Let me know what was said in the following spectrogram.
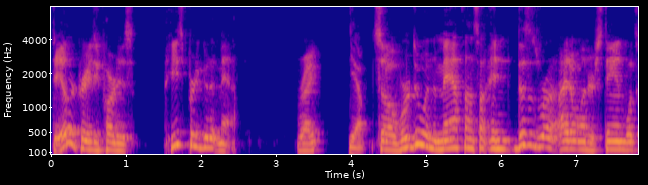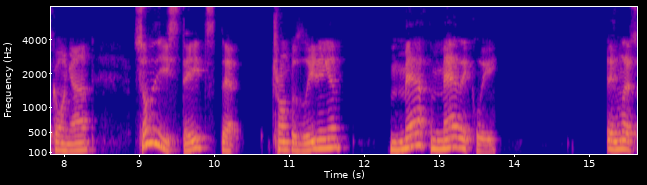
The other crazy part is he's pretty good at math, right? Yep. So we're doing the math on something, and this is where I don't understand what's going on. Some of these states that Trump is leading in, mathematically, unless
